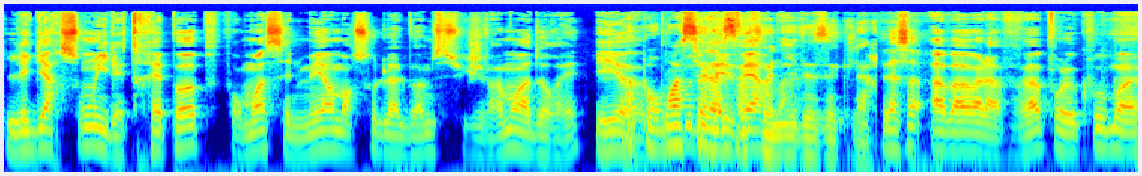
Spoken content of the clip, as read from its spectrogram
les garçons il est très pop pour moi c'est le meilleur morceau de l'album c'est celui que j'ai vraiment adoré et Ah, euh, pour moi, c'est la reverb. symphonie des éclairs. Là, ça, ah bah voilà, Là, pour le coup, moi,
